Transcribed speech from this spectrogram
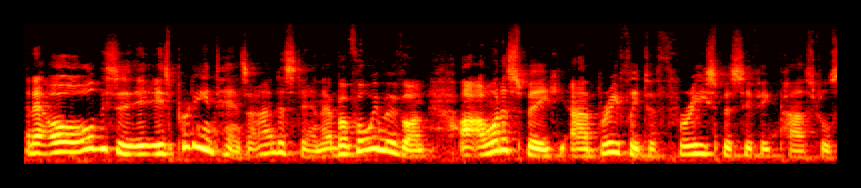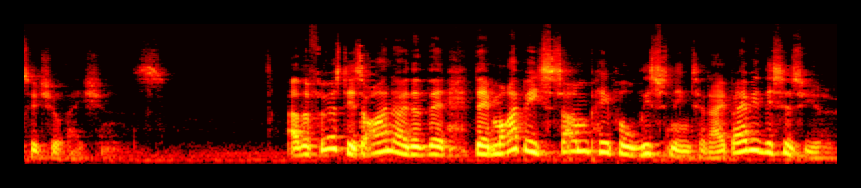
And all this is pretty intense, I understand that. Before we move on, I want to speak uh, briefly to three specific pastoral situations. Uh, the first is I know that there, there might be some people listening today, maybe this is you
